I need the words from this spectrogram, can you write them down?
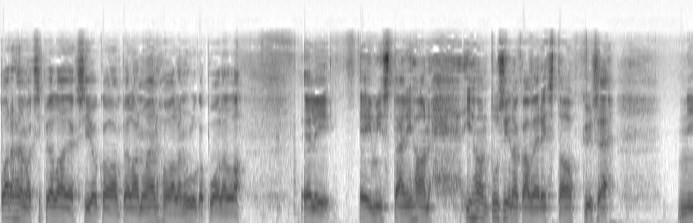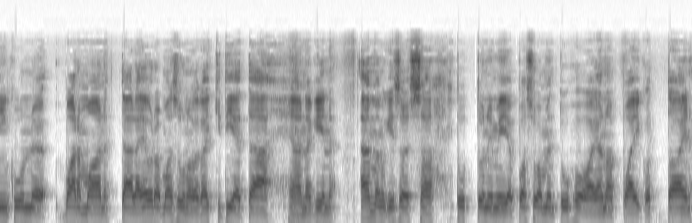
parhaimmaksi pelaajaksi, joka on pelannut NHLn ulkopuolella. Eli ei mistään ihan, ihan tusinakaverista ole kyse. Niin kuin varmaan täällä Euroopan suunnalla kaikki tietää, ja ainakin MM-kisoissa tuttu nimi jopa Suomen tuhoajana paikottain.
